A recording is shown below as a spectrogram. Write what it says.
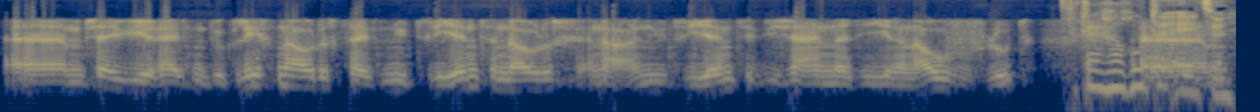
Ehm zeewier heeft natuurlijk licht nodig, het heeft nutriënten nodig. En nou, nutriënten die zijn er hier in overvloed. Ze krijgen goed te Ehm, eten.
